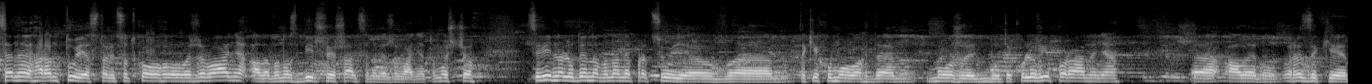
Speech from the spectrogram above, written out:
це не гарантує 100% виживання, але воно збільшує шанси на виживання, тому що цивільна людина вона не працює в е, таких умовах, де можуть бути кульові поранення, е, але ну, ризики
